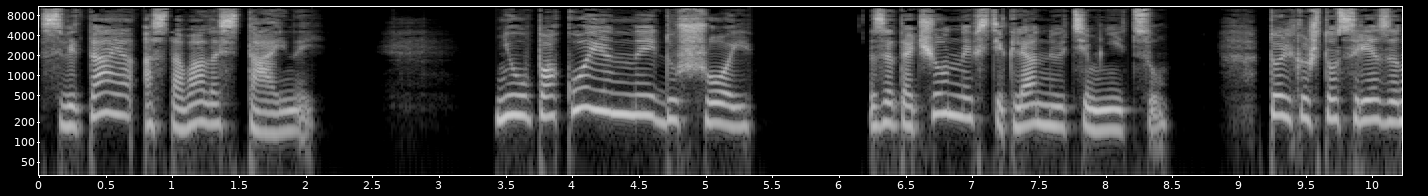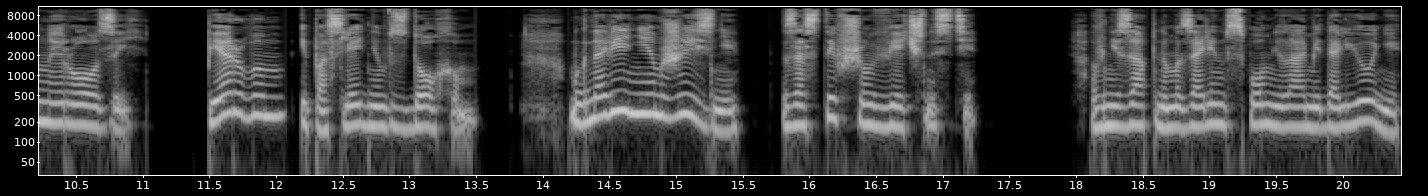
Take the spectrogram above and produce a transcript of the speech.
святая оставалась тайной. Неупокоенной душой, заточенной в стеклянную темницу, только что срезанной розой, первым и последним вздохом, мгновением жизни, застывшим в вечности. Внезапно Мазарин вспомнила о медальоне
